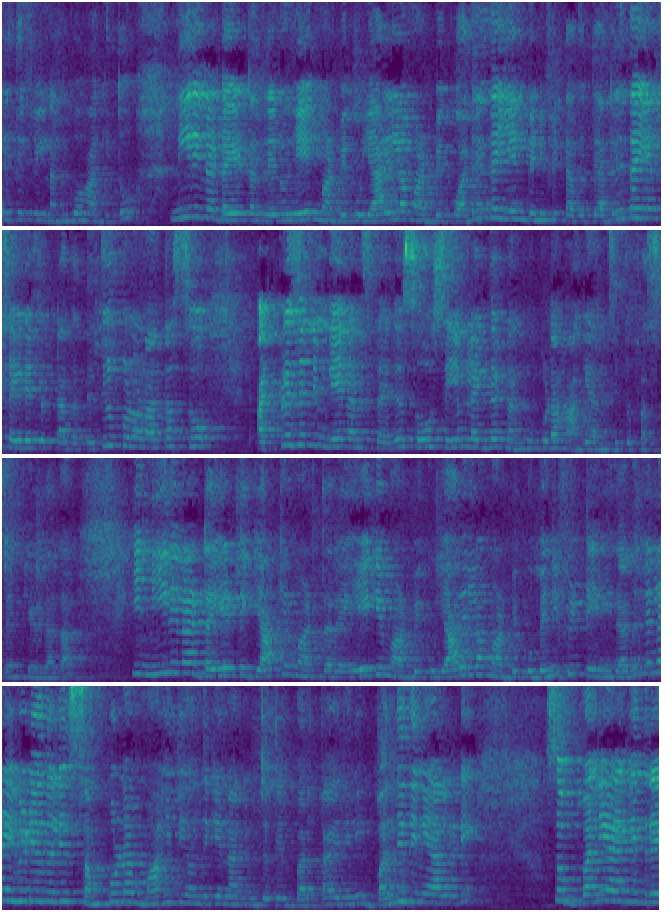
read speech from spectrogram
ರೀತಿ ಫೀಲ್ ನನಗೂ ಆಗಿತ್ತು. ನೀರಿನ ಡಯಟ್ ಅಂದ್ರೇನು? ಹೇಗೆ ಮಾಡಬೇಕು? ಯಾರೆಲ್ಲ ಮಾಡಬೇಕು? ಅದರಿಂದ ಏನು ಬೆನಿಫಿಟ್ ಆಗುತ್ತೆ? ಅದರಿಂದ ಏನು ಸೈಡ್ ಎಫೆಕ್ಟ್ ಆಗುತ್ತೆ? ತಿಳ್ಕೊಳ್ಳೋಣ ಅಂತ. ಸೊ ಅಟ್ ಪ್ರೆಸೆಂಟ್ ನಿಮ್ಗೆ ಏನು ಅನಿಸ್ತಾ ಇದೆ? ಸೊ ಸೇಮ್ ಲೈಕ್ ದಟ್ ನನಗೂ ಕೂಡ ಹಾಗೆ ಅನಿಸಿತ್ತು ಫಸ್ಟ್ ಟೈಮ್ ಕೇಳಿದಾಗ. ಈ ನೀರಿನ ಡಯೆಟಿಗೆ ಯಾಕೆ ಮಾಡ್ತಾರೆ? ಹೇಗೆ ಮಾಡಬೇಕು? ಯಾರೆಲ್ಲ ಮಾಡಬೇಕು? ಬೆನಿಫಿಟ್ ಏನಿದೆ? ಅದನ್ನೆಲ್ಲ ಈ ವಿಡಿಯೋದಲ್ಲಿ ಸಂಪೂರ್ಣ ಮಾಹಿತಿಯೊಂದಿಗೆ ನಾನು ನಿಮ್ಮ ಜೊತೆ ಬರ್ತಾ ಇದ್ದೀನಿ. ಬಂದಿದ್ದೀನಿ ಆಲ್ರೆಡಿ ಸೊ ಬನ್ನಿ ಆಗಿದ್ರೆ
